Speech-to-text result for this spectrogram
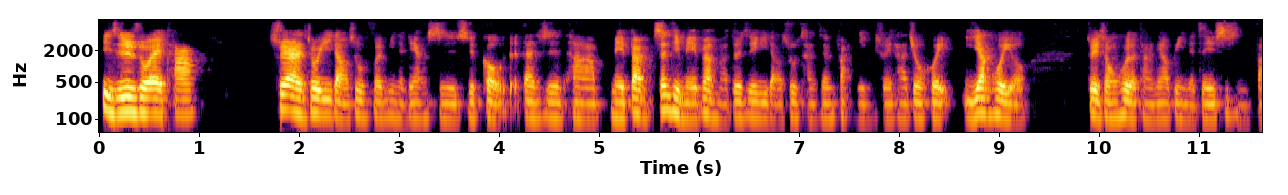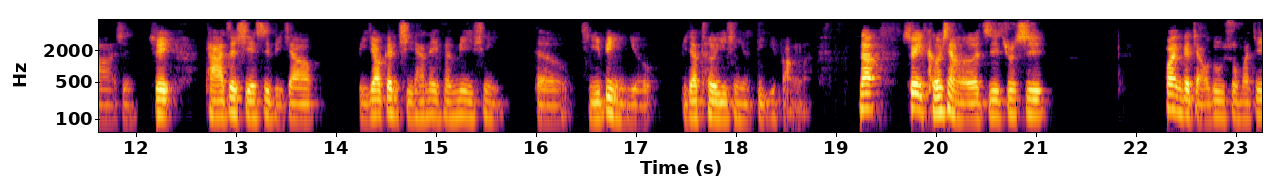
意思是说，哎，它虽然说胰岛素分泌的量是是够的，但是它没办身体没办法对这胰岛素产生反应，所以它就会一样会有最终会有糖尿病的这些事情发生。所以它这些是比较比较跟其他内分泌性。的疾病有比较特异性的地方了，那所以可想而知，就是换个角度说嘛，就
